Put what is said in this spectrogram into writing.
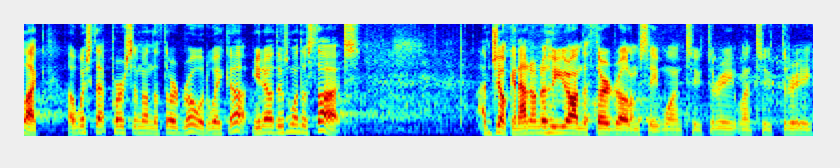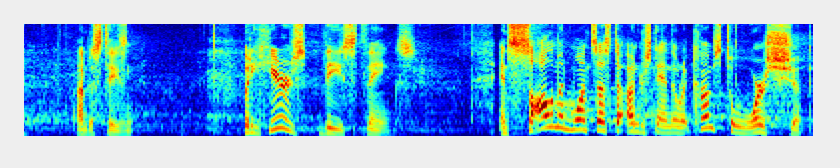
Like, I wish that person on the third row would wake up. You know, there's one of those thoughts. I'm joking. I don't know who you're on the third row. Let me see. One, two, three. One, two, three. I'm just teasing. But he hears these things. And Solomon wants us to understand that when it comes to worship,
